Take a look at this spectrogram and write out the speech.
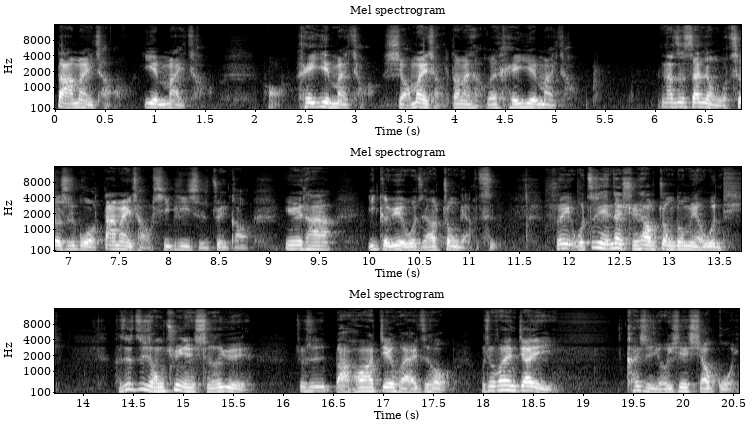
大麦草、燕麦草，好，黑燕麦草、小麦草、大麦草跟黑燕麦草。那这三种我测试过，大麦草 CP 值最高，因为它一个月我只要种两次，所以我之前在学校种都没有问题。可是自从去年十二月，就是把花接回来之后，我就发现家里开始有一些小果蝇。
